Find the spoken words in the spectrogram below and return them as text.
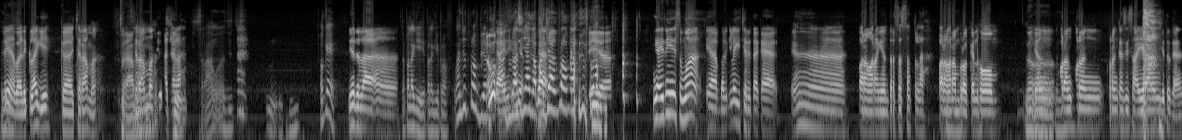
Iya balik lagi ke ceramah Ceramah. ceramah Gitu. adalah Serama. jujur. Mhm. Oke, ini adalah eh, apa lagi? Apa lagi, Prof? Lanjut, Prof, biar Oh, ah, ini- durasinya agak ya. panjang, Prof. Lanjut, Prof. Iya. Nggak ini semua ya balik lagi cerita kayak ya orang-orang yang tersesat lah, orang-orang broken home yang uh, kurang-kurang kurang kasih sayang gitu kan.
